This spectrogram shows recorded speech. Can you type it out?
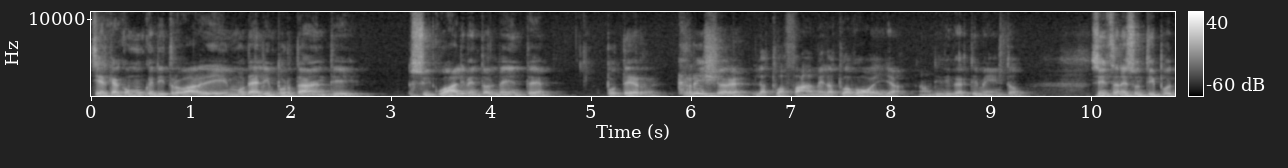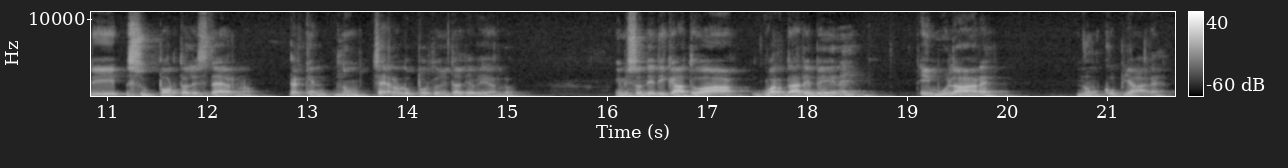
cerca comunque di trovare dei modelli importanti sui quali eventualmente poter crescere la tua fame, la tua voglia no, di divertimento, senza nessun tipo di supporto all'esterno, perché non c'era l'opportunità di averlo. Io mi sono dedicato a guardare bene, emulare, non copiare.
